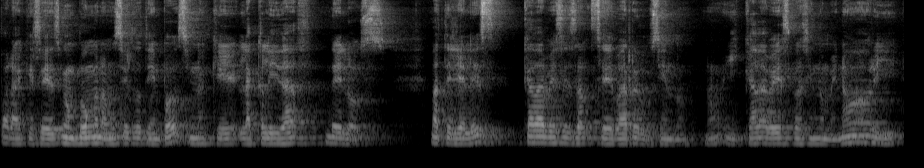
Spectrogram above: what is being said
para que se descompongan a un cierto tiempo, sino que la calidad de los materiales cada vez se va reduciendo, ¿no? Y cada vez va siendo menor y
